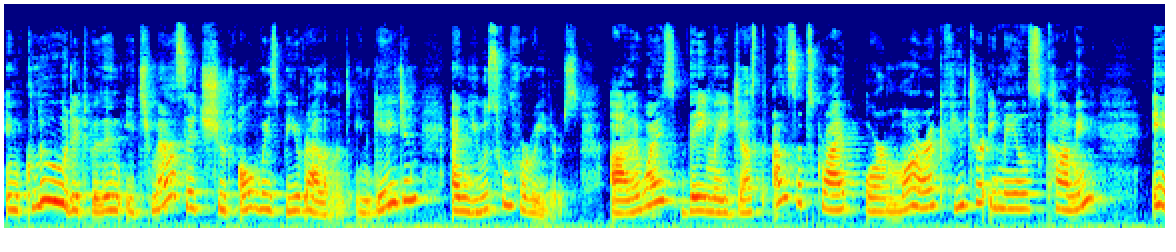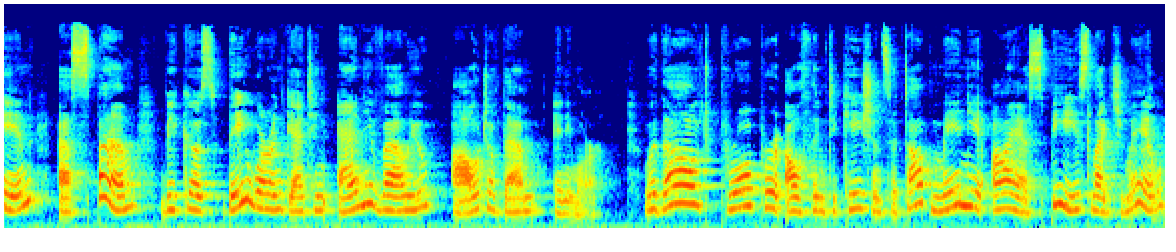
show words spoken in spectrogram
included within each message should always be relevant, engaging, and useful for readers. Otherwise, they may just unsubscribe or mark future emails coming in as spam because they weren't getting any value out of them anymore. Without proper authentication setup, many ISPs like Gmail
